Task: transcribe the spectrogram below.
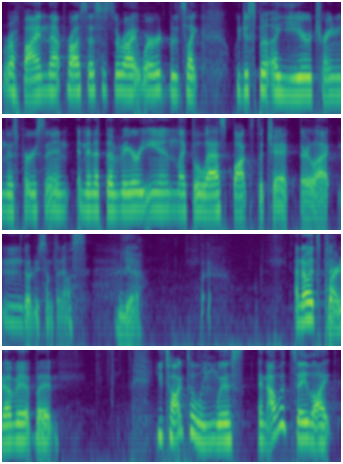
refine that process is the right word, but it's like we just spent a year training this person and then at the very end, like the last box to check, they're like, mm, go do something else. yeah, I know it's part of it, but you talk to linguists, and I would say like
